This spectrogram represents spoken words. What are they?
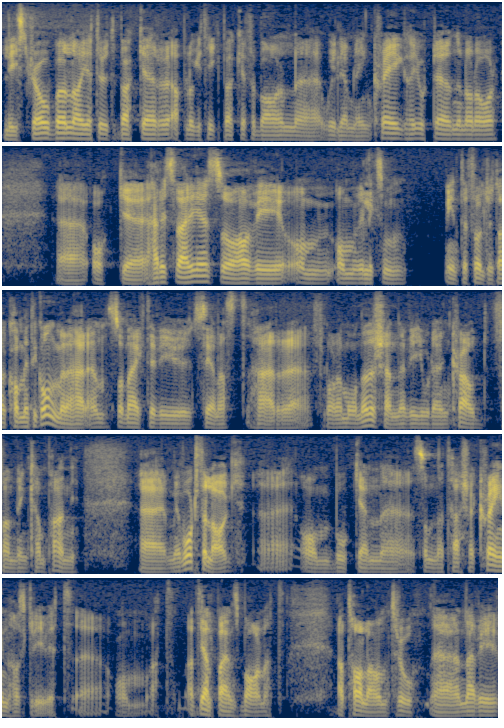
Lee Strobel har gett ut böcker, apologetikböcker för barn. Eh, William Lane Craig har gjort det under några år. Och här i Sverige så har vi, om, om vi liksom inte fullt ut har kommit igång med det här än, så märkte vi ju senast här för några månader sedan när vi gjorde en crowdfunding-kampanj med vårt förlag om boken som Natasha Crane har skrivit om att, att hjälpa ens barn att, att tala om tro. När vi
